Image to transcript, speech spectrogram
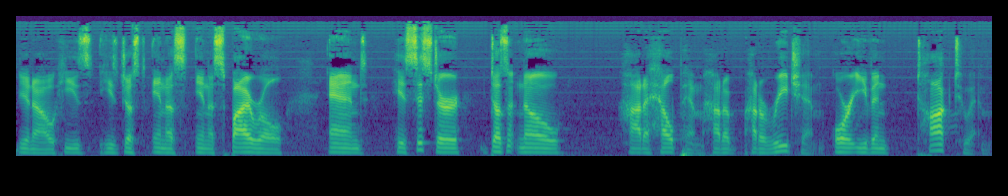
you know he's he's just in a in a spiral and his sister doesn't know how to help him how to how to reach him or even talk to him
